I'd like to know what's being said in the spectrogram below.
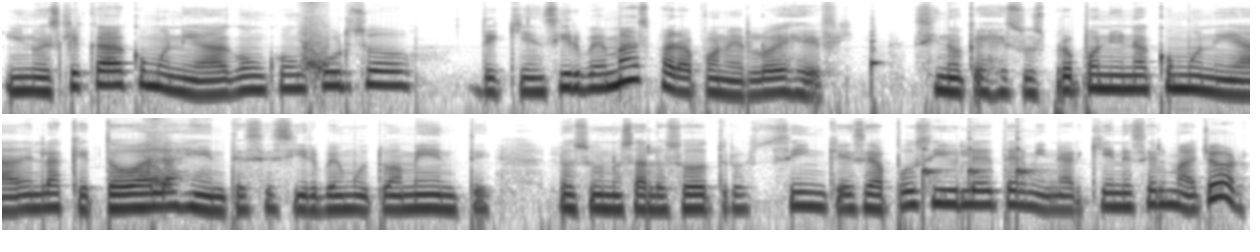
Y no es que cada comunidad haga un concurso de quién sirve más para ponerlo de jefe, sino que Jesús propone una comunidad en la que toda la gente se sirve mutuamente, los unos a los otros, sin que sea posible determinar quién es el mayor,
